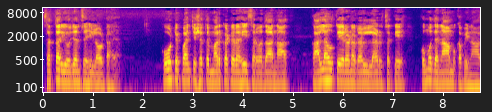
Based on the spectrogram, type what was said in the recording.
सत्तर योजन से ही लौट आया। कोट पंचशत मरकट रही सर्वदा नाथ, कालहु तेरण रल लड़ सके कुमुद नाम कपिनाथ।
